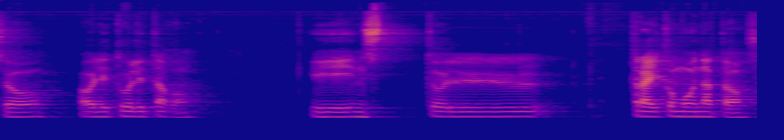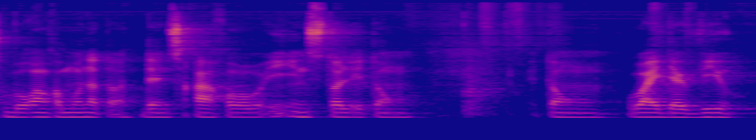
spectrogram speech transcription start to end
so, paulit-ulit ako. I-install, try ko muna to, subukan ko muna to. Then saka ko i-install itong, itong wider view.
